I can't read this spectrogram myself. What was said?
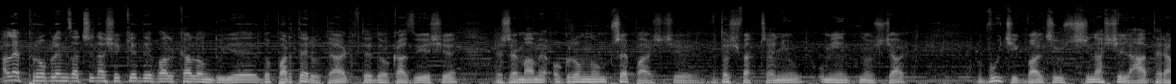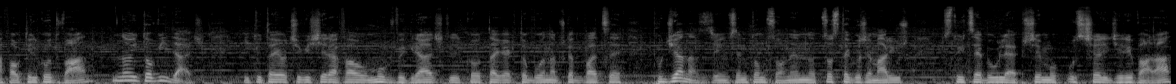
Ale problem zaczyna się, kiedy walka ląduje do parteru, tak? Wtedy okazuje się, że mamy ogromną przepaść w doświadczeniu, w umiejętnościach. Wójcik walczy już 13 lat, Rafał tylko 2, no i to widać. I tutaj oczywiście Rafał mógł wygrać, tylko tak jak to było na przykład w walce Pudziana z Jamesem Thompsonem, no co z tego, że Mariusz w stójce był lepszy, mógł ustrzelić rywala,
